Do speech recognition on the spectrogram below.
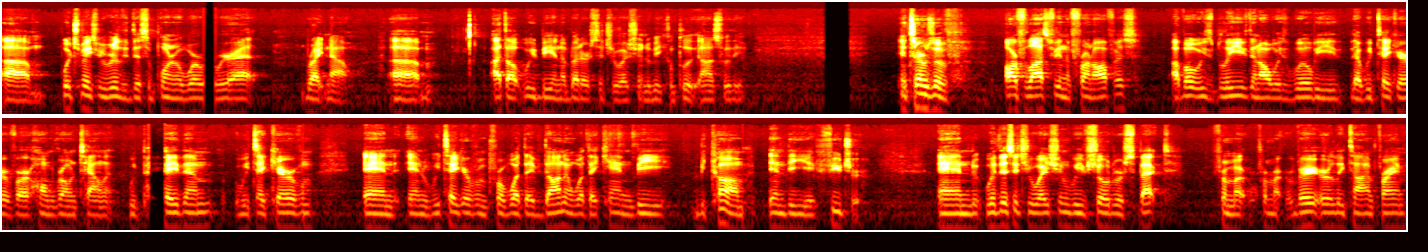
um, which makes me really disappointed where we're at right now. Um, I thought we'd be in a better situation, to be completely honest with you in terms of our philosophy in the front office, I've always believed and always will be that we take care of our homegrown talent. We pay them, we take care of them, and and we take care of them for what they've done and what they can be become in the future. And with this situation, we've showed respect from a, from a very early time frame,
